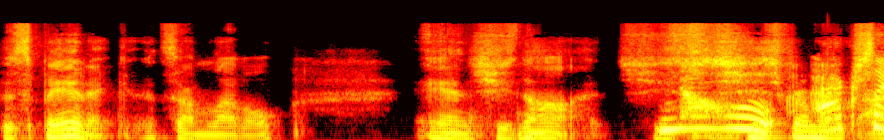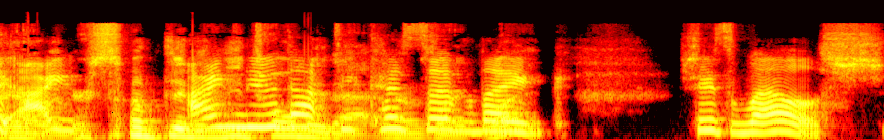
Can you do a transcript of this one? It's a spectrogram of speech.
Hispanic at some level, and she's not. She's, no, she's from like actually, I or something. I knew that, that because of like, like she's Welsh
